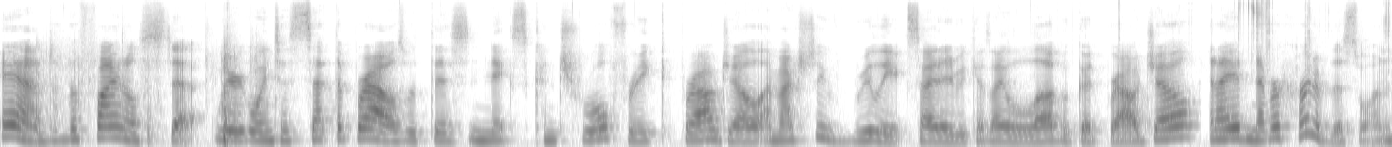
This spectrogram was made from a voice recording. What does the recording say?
And the final step, we are going to set the brows with this NYX Control Freak Brow Gel. I'm actually really excited because I love a good brow gel and I had never heard of this one.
